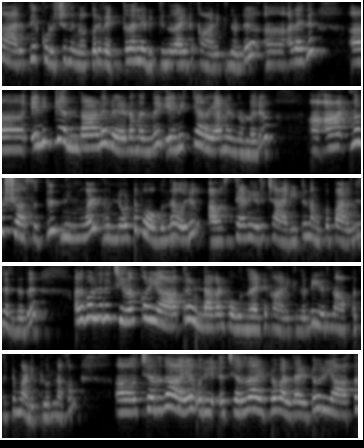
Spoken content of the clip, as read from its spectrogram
കാര്യത്തെക്കുറിച്ച് നിങ്ങൾക്കൊരു വ്യക്തത ലഭിക്കുന്നതായിട്ട് കാണിക്കുന്നുണ്ട്. അതായത് എനിക്ക് എന്താണ് വേണമെന്ന് എനിക്കറിയാമെന്നുള്ളൊരു ആത്മവിശ്വാസത്തിൽ നിങ്ങൾ മുന്നോട്ട് പോകുന്ന ഒരു അവസ്ഥയാണ് ഈ ഒരു ചാരിറ്റ് നമുക്ക് പറഞ്ഞു തരുന്നത്. അതുപോലെ തന്നെ ചിലർക്കൊരു യാത്ര ഉണ്ടാകാൻ പോകുന്നതായിട്ട് കാണിക്കുന്നുണ്ട്. ഈ ഒരു നാൽപ്പത്തെട്ട് മണിക്കൂറിനകം ചെറുതായ ഒരു ചെറുതായിട്ടോ വലുതായിട്ടോ ഒരു യാത്ര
